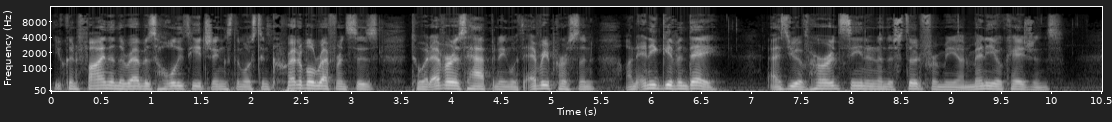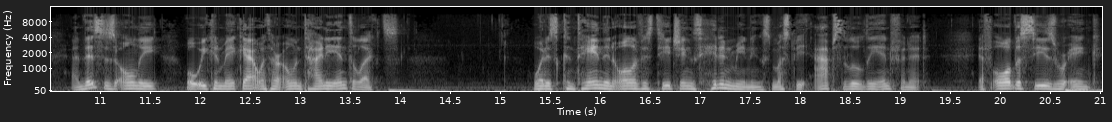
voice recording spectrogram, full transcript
You can find in the Rebbe's holy teachings the most incredible references to whatever is happening with every person on any given day, as you have heard, seen, and understood from me on many occasions. And this is only what we can make out with our own tiny intellects. What is contained in all of his teachings' hidden meanings must be absolutely infinite. If all the seas were ink,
